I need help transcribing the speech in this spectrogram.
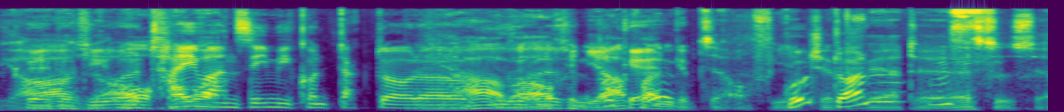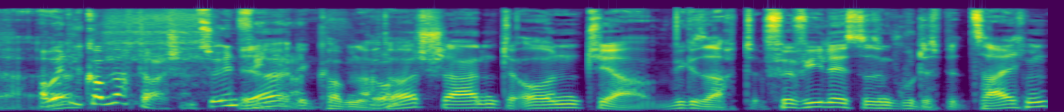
Ja, also auch, Taiwan Semikonduktor oder Ja, aber auch in Japan Okay. gibt es ja auch viele Chipwerte. Es ist ja, Aber äh, die kommen nach Deutschland zu Infineon. Ja, die kommen nach So. Deutschland und ja, wie gesagt, für viele ist das ein gutes Zeichen.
